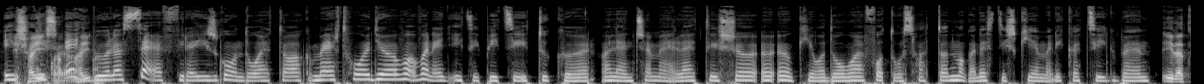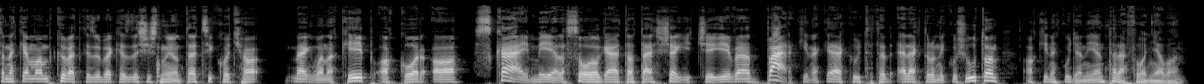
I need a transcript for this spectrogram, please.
És, és, ha, és ha, egyből a selfie is gondoltak, mert hogy van egy icipici tükör a lencse mellett, és önkiadóval fotózhattad magad, ezt is kiemelik a cikkben. Illetve nekem a következő bekezdés is nagyon tetszik, hogyha megvan a kép, akkor a Sky Mail szolgáltatás segítségével bárkinek elküldheted elektronikus úton, akinek ugyanilyen telefonja van.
